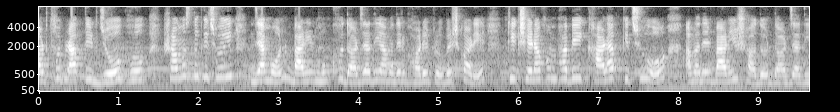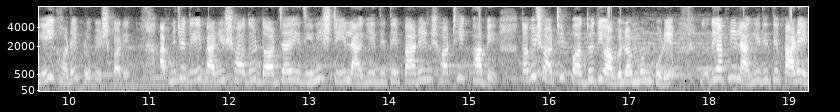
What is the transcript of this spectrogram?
অর্থপ্রাপ্তির যোগ হোক, সমস্ত কিছুই যেমন বাড়ির মুখ্য দরজা দিয়ে আমাদের ঘরে প্রবেশ করে, ঠিক সেরকমভাবেই খারাপ কিছুও আমাদের বাড়ির সদর দরজা দিয়েই ঘরে প্রবেশ করে। আপনি যদি বাড়ির সদর দরজায় এই জিনিসটি লাগিয়ে দিতে পারেন সঠিকভাবে, তবে সঠিক পদ্ধতি অবলম্বন করে যদি আপনি লাগিয়ে দিতে পারেন,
